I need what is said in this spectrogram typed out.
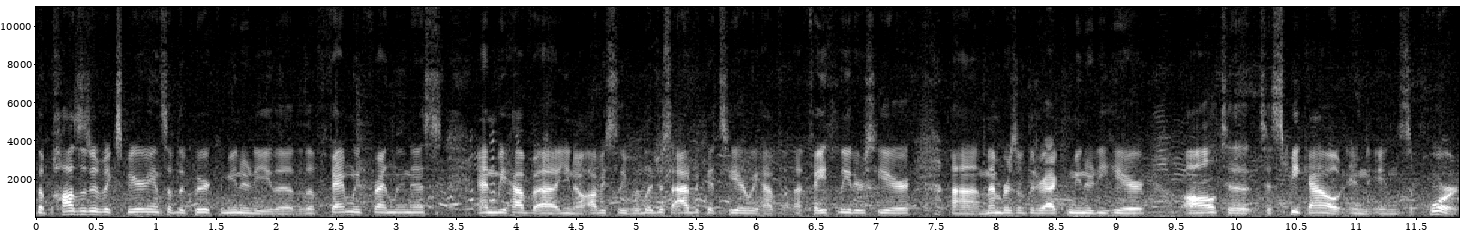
the, positive experience of the queer community, the, the family friendliness, and we have, uh, you know, obviously religious advocates here, we have uh, faith leaders here, uh, members of the drag community here, all to, to speak out in, in support.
